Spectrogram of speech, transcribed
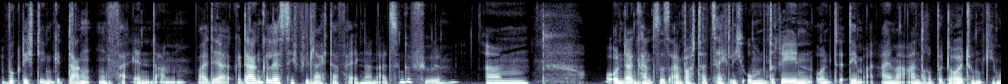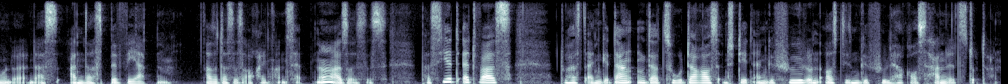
wirklich den Gedanken verändern, weil der Gedanke lässt sich viel leichter verändern als ein Gefühl. Ähm, und dann kannst du es einfach tatsächlich umdrehen und dem einmal andere Bedeutung geben oder das anders bewerten. Also das ist auch ein Konzept. Ne? Also es ist passiert etwas, Du hast einen Gedanken dazu, daraus entsteht ein Gefühl und aus diesem Gefühl heraus handelst du dann.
